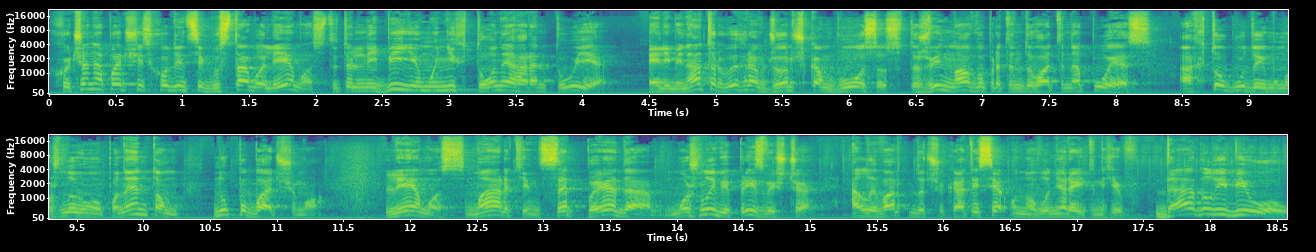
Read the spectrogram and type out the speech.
Хоча на першій сходинці Густаво Лємос титульний бій йому ніхто не гарантує. Елімінатор виграв Джордж Камбосос, тож він мав би претендувати на пояс. А хто буде йому можливим опонентом, ну побачимо. Лемос, Мартін, Сепеда, можливі прізвища, але варто дочекатися оновлення рейтингів. WBO.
